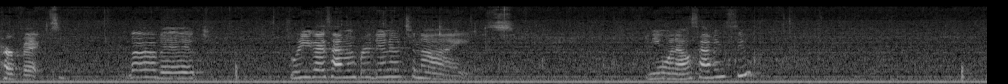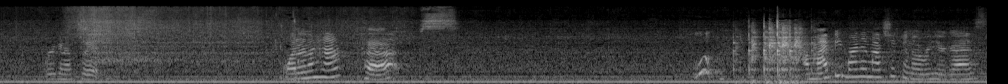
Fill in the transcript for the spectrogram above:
Perfect. Love it. So what are you guys having for dinner tonight? Anyone else having soup? We're gonna put one and a half cups. I might be burning my chicken over here, guys.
